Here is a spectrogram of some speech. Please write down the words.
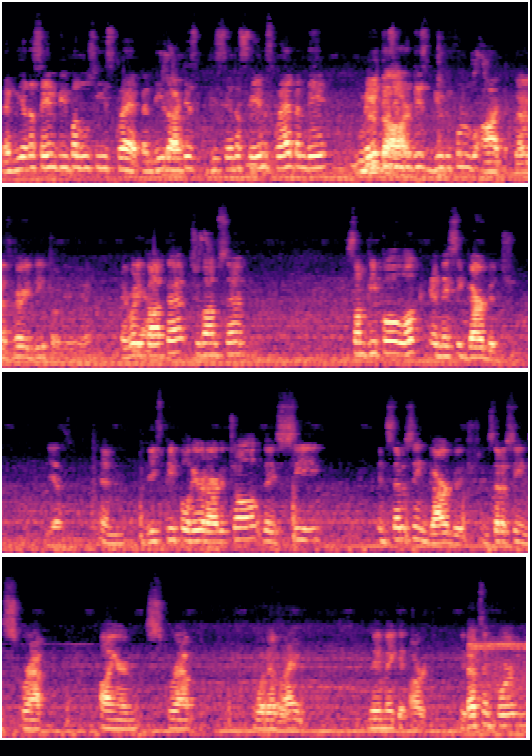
like we are the same people who see scrap and these Yeah. artists they say the same scrap and they Build made the this into this beautiful art that is very deep of you. Yeah? Everybody Yeah. caught that? Shubham said. Some people look and they see garbage, Yes. and these people here at Art Ichol, they see instead of seeing garbage, instead of seeing scrap, iron, scrap, whatever, right they make it art. That's important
